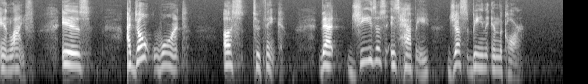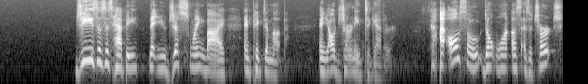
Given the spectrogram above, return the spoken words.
in life is I don't want us to think that Jesus is happy just being in the car. Jesus is happy that you just swung by and picked him up and y'all journeyed together. I also don't want us as a church,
